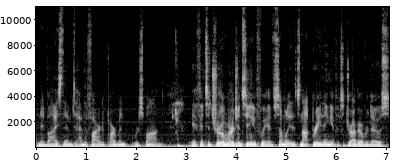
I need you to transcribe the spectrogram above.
and advise them to have the fire department respond. If it's a true emergency, if we have somebody that's not breathing, if it's a drug overdose,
